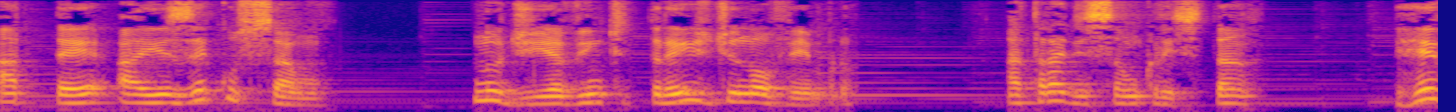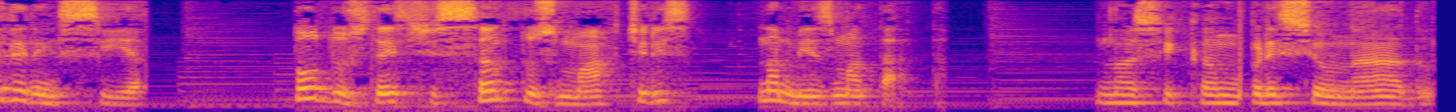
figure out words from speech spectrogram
até a execução, no dia 23 de novembro. A tradição cristã reverencia todos estes santos mártires na mesma data. Nós ficamos impressionados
